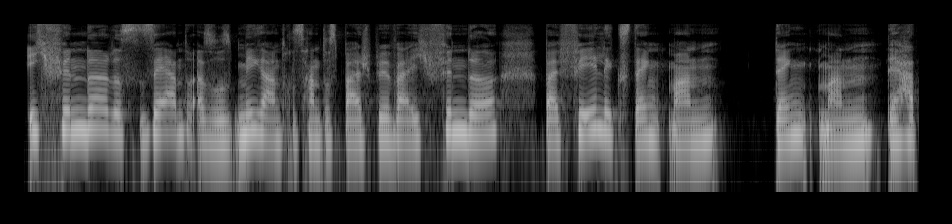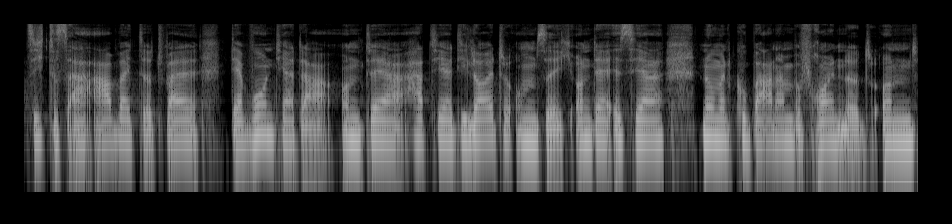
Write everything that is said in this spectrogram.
ich finde das sehr, also mega interessantes Beispiel, weil ich finde, bei Felix denkt man, denkt man, der hat sich das erarbeitet, weil der wohnt ja da und der hat ja die Leute um sich und der ist ja nur mit Kubanern befreundet und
